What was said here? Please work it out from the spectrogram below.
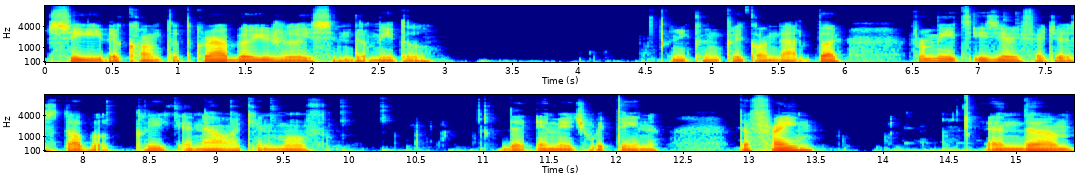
see the content grabber usually is in the middle. And you can click on that. But for me it's easier if I just double click and now I can move the image within the frame and um,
